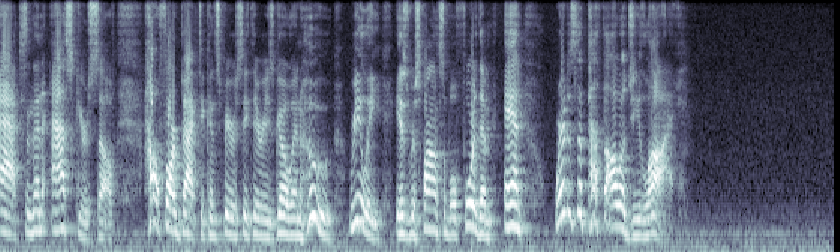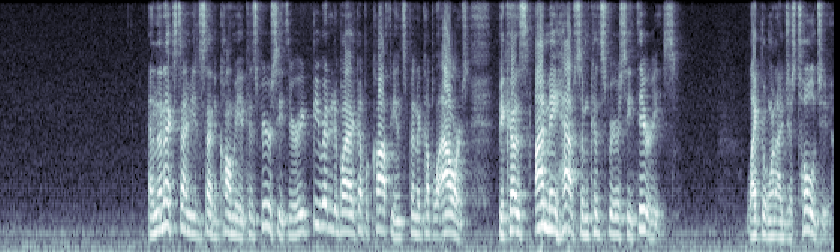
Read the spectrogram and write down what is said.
Acts, and then ask yourself how far back do conspiracy theories go and who really is responsible for them and where does the pathology lie? And the next time you decide to call me a conspiracy theory, be ready to buy a cup of coffee and spend a couple hours because I may have some conspiracy theories, like the one I just told you,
